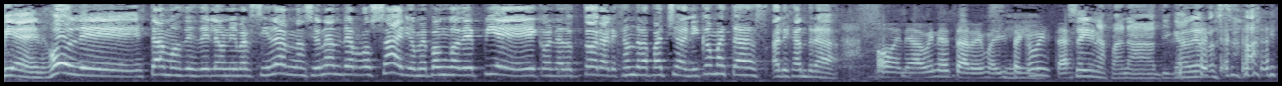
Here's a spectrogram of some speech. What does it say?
Bien, ole, estamos desde la Universidad Nacional de Rosario, me pongo de pie eh, con la doctora Alejandra Pachani. ¿Cómo estás, Alejandra? Hola, buenas tardes, Marisa, ¿cómo estás? Soy una fanática de Rosario,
